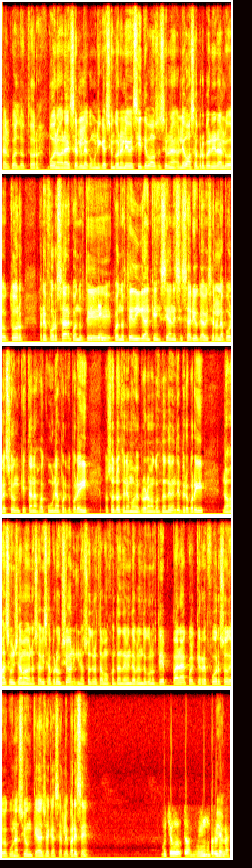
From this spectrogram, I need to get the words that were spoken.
Tal cual, doctor. Bueno, agradecerle la comunicación con el EB7. Vamos a hacer una, le vamos a proponer algo, doctor, reforzar cuando usted cuando usted diga que sea necesario que avisarle a la población que están las vacunas, porque por ahí nosotros tenemos el programa constantemente, pero por ahí nos hace un llamado, nos avisa producción y nosotros estamos constantemente hablando con usted para cualquier refuerzo de vacunación que haya que hacer. ¿Le parece? Mucho gusto, ningún problema.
